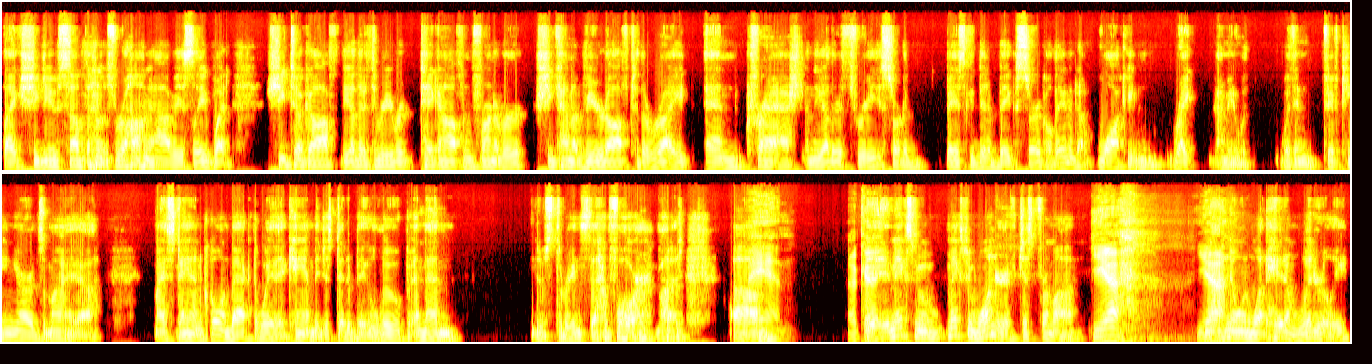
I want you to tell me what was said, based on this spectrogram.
Like she knew something was wrong, obviously, but she took off. The other three were taken off in front of her. She kind of veered off to the right and crashed. And the other three sort of basically did a big circle. They ended up walking right, I mean, with within 15 yards of my, uh, my stand going back the way they came. They just did a big loop and then it was three instead of four. But, um, Man. Okay. it, it makes me makes me wonder if just from a yeah. Yeah. not knowing what hit him literally.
